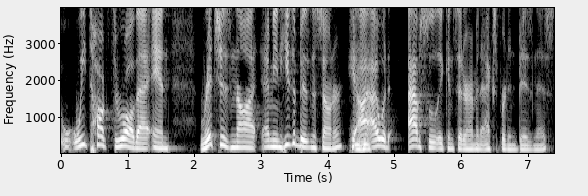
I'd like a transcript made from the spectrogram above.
we talked through all that, and Rich is not. I mean, he's a business owner. He, Mm-hmm. I, I would absolutely consider him an expert in business.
